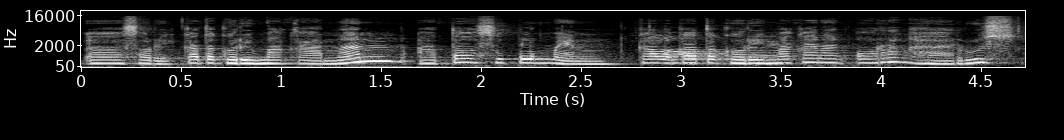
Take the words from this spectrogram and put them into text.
uh, sorry kategori makanan atau suplemen. Kalau oh, kategori okay. makanan orang harus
